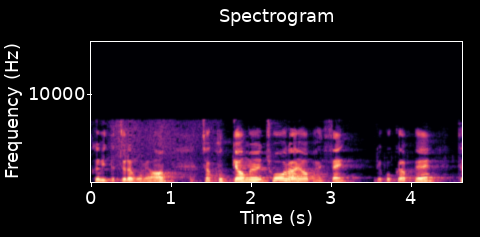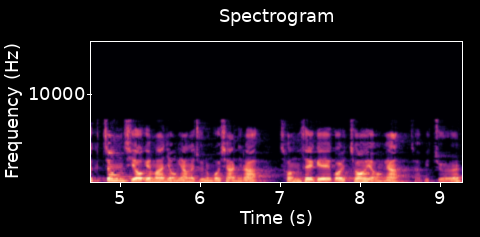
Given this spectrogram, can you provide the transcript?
그 밑에 줄에 보면 자, 국경을 초월하여 발생 그리고 그 옆에 특정 지역에만 영향을 주는 것이 아니라 전 세계에 걸쳐 영향. 자, 밑줄.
